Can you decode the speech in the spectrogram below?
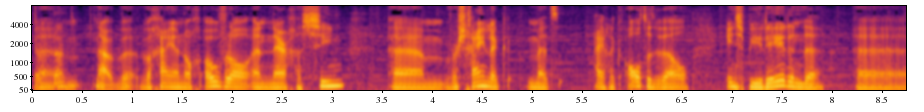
Ja. Ehm, nou, we, we gaan je nog overal en nergens zien. Ehm, waarschijnlijk met eigenlijk altijd wel inspirerende eh,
